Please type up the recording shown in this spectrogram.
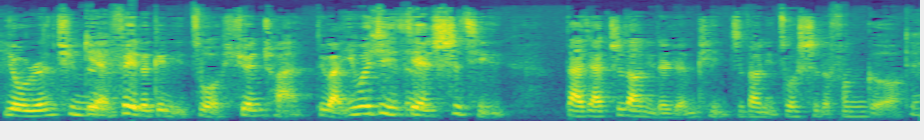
有人去免费的给你做宣传，对吧？因为这件事情大家知道你的人品，知道你做事的风格，对，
